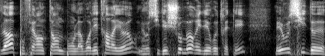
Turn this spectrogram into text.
là pour faire entendre la voix des travailleurs, mais aussi des chômeurs et des retraités, mais aussi de,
